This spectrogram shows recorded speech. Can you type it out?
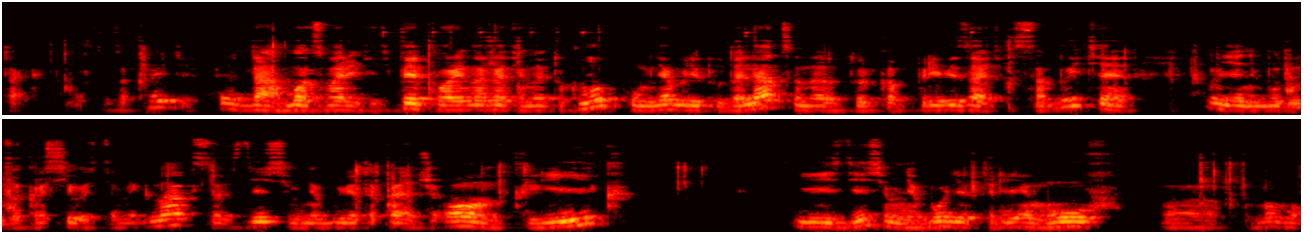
Так, можно закрыть. Да, вот, смотрите. Теперь при нажатии на эту кнопку у меня будет удаляться. Надо только привязать событие. Ну, я не буду за красивостями гнаться. Здесь у меня будет опять же on click. И здесь у меня будет remove по-моему, ну,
